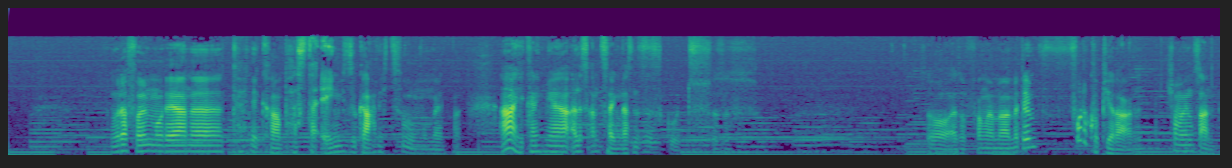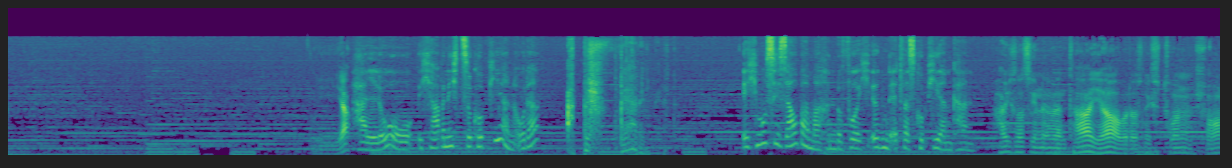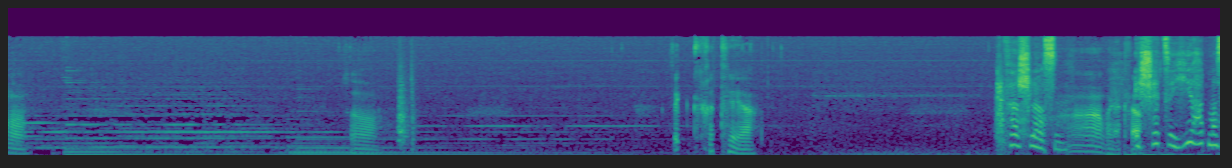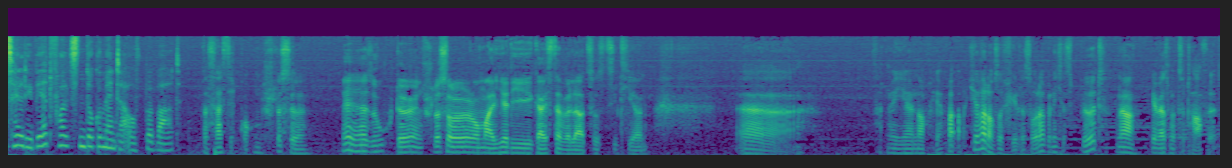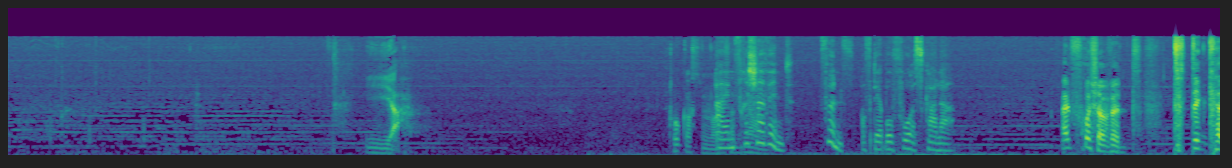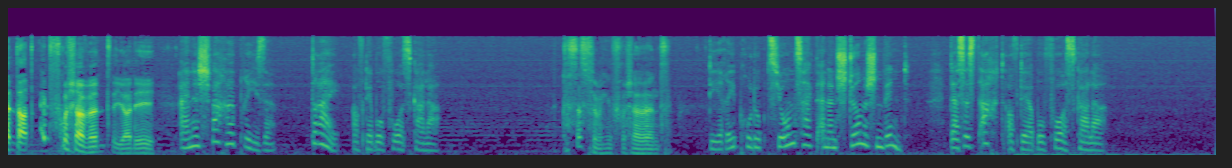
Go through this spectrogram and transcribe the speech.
Nur der voll moderne Technikkram passt da irgendwie so gar nicht zu. Moment mal. Ah, hier kann ich mir alles anzeigen lassen. Das ist gut. Das ist so, also fangen wir mal mit dem Fotokopierer an. Schauen wir uns an. Ja. Hallo, ich habe nichts zu kopieren, oder? Ach, beschwer dich nicht. Ich muss sie sauber machen, bevor ich irgendetwas kopieren kann. Habe ich sowas wie ein Inventar? Ja, aber da ist nichts drin. Schade. Sekretär. Verschlossen. Ah, war ja klar. Ich schätze, hier hat Marcel die wertvollsten Dokumente aufbewahrt. Das heißt, ich brauche einen Schlüssel. Er sucht den Schlüssel, um mal hier die Geistervilla zu zitieren. Äh, was hatten wir hier noch? Hier war, hier war doch so vieles, oder? Bin ich jetzt blöd? Na, gehen wir erstmal zur Tafel. Ja. Druck aus dem 19. Ein frischer Jahrhundert. Wind. Fünf auf der Beaufort-Skala. Ein frischer Wind. Das Ding kennt das. Ein frischer Wind. Ja, nee. Eine schwache Brise. Drei auf der Beaufort-Skala. Das ist für mich ein frischer Wind. Die Reproduktion zeigt einen stürmischen Wind. Das ist acht auf der Beaufort-Skala.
